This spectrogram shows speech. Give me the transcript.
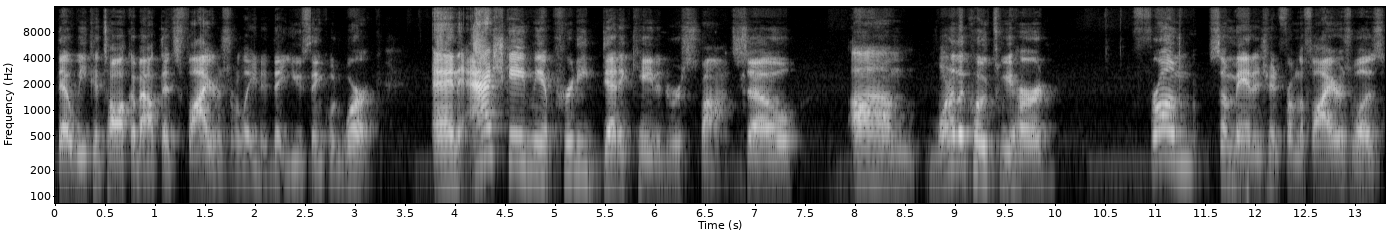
that we could talk about that's Flyers related that you think would work? And Ash gave me a pretty dedicated response. So, um, one of the quotes we heard from some management from the Flyers was,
